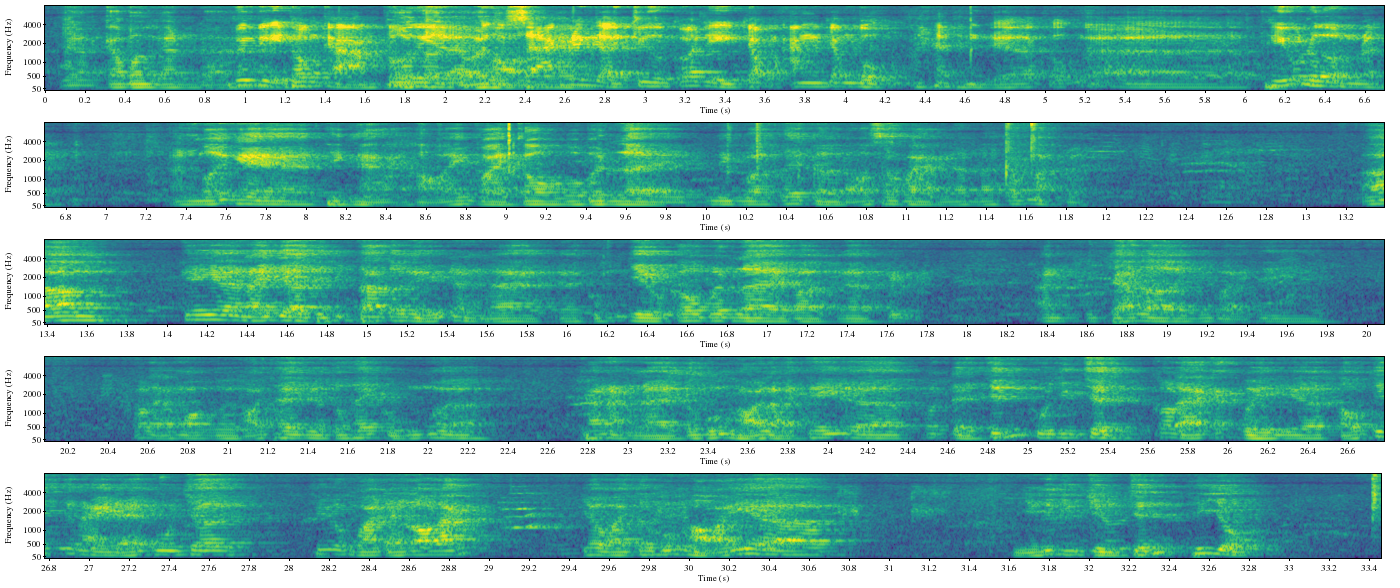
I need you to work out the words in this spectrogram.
dạ cảm ơn anh đã quý vị thông cảm tôi Tôi tên từ sáng đến giờ chưa có gì trong ăn trong bụng thành ra cũng uh, thiếu đường rồi. Anh mới nghe thiên hạ hỏi vài câu của bên lề liên quan tới cờ đỏ sao vàng nên đã có mặt rồi. À, cái à, nãy giờ thì chúng ta tôi nghĩ rằng là cũng nhiều câu bên lề và anh cũng trả lời như vậy thì có lẽ mọi người hỏi thêm nhưng tôi thấy cũng khá nặng nề. Tôi muốn hỏi lại cái vấn đề chính của chương trình. Có lẽ các vị tổ chức cái này để vui chơi chứ không phải để lo lắng do vậy tôi muốn hỏi uh, những cái chương trình chính thí dụ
